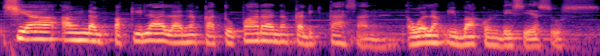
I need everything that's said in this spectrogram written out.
Siya ang nagpakilala ng katuparan ng kaligtasan na walang iba kundi si Jesus.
